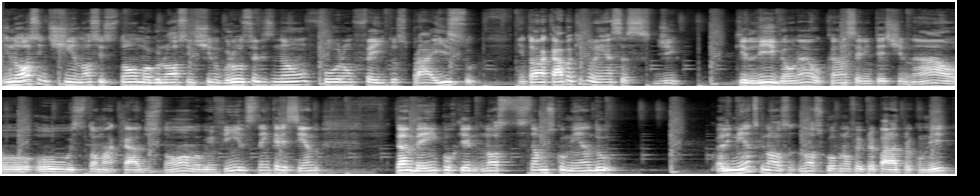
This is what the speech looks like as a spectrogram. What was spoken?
E nosso intestino, nosso estômago, nosso intestino grosso, eles não foram feitos para isso. Então acaba que doenças de que ligam, né, o câncer intestinal ou, ou estomacal de estômago, enfim, eles têm crescendo também porque nós estamos comendo alimentos que nosso, nosso corpo não foi preparado para comer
